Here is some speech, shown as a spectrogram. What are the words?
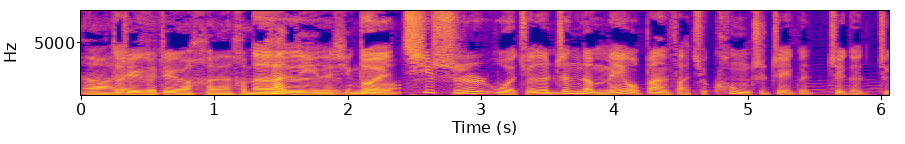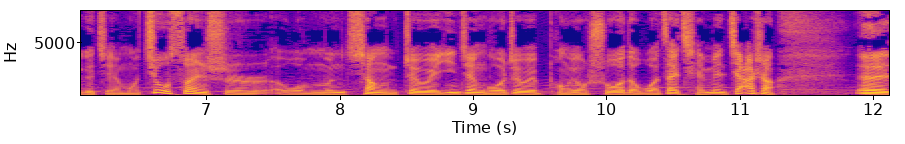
啊，这个这个很很叛逆的性格。呃对，其实我觉得真的没有办法去控制这个、这个这个节目。就算是我们像这位殷建国这位朋友说的，我在前面加上，呃。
